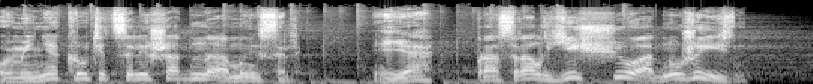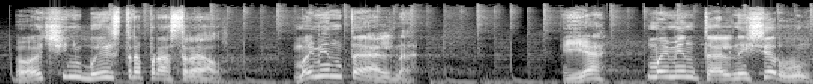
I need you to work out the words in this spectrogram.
у меня крутится лишь одна мысль. Я просрал еще одну жизнь. Очень быстро просрал. Моментально. Я моментальный серун.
